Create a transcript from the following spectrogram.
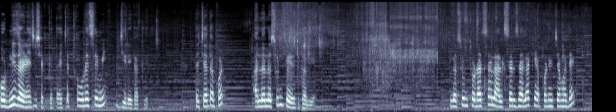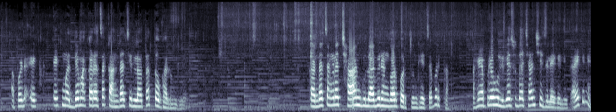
फोडणी जळण्याची शक्यता आहे. याच्यात थोडेसे मी जिरे घातले. त्याच्यात आपण आलं लसूण पेस्ट घालूया लसूण थोडासा लालसर झाला की आपण याच्यामध्ये आपण एक एक मध्यम आकाराचा कांदा चिरला होता तो घालून घेऊया. कांदा चांगला छान गुलाबी रंगावर परतून घ्यायचा बरं का. हे आपले हुलगे सुद्धा छान शिजले गेलेत आहे की नाही?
